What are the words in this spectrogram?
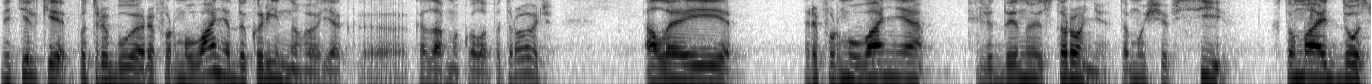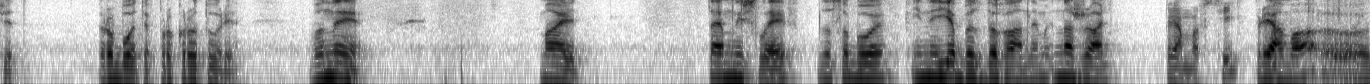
не тільки потребує реформування докорінного, як е, казав Микола Петрович, але і реформування людиною сторонньою. Тому що всі, хто мають досвід роботи в прокуратурі, вони мають темний шлейф за собою і не є бездоганними, на жаль Прямо всі? прямо е,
